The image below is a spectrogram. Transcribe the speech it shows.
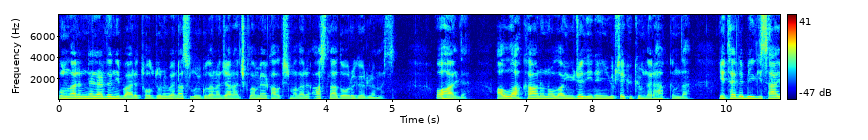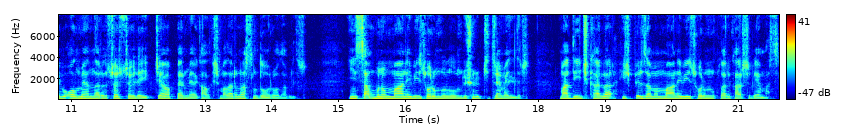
bunların nelerden ibaret olduğunu ve nasıl uygulanacağını açıklamaya kalkışmaları asla doğru görülemez. O halde Allah kanunu olan yüce dinin yüksek hükümleri hakkında yeterli bilgi sahibi olmayanların söz söyleyip cevap vermeye kalkışmaları nasıl doğru olabilir? İnsan bunun manevi sorumluluğunu düşünüp titremelidir. Maddi çıkarlar hiçbir zaman manevi sorumlulukları karşılayamaz.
